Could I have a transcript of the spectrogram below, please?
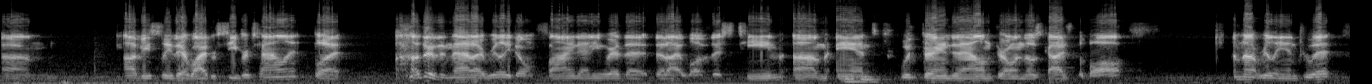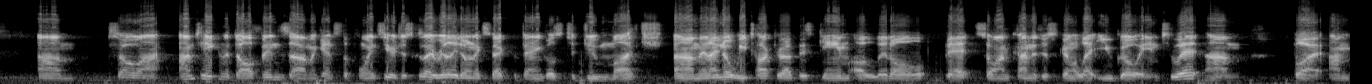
um, obviously their wide receiver talent, but other than that, I really don't find anywhere that, that I love this team. Um, and mm-hmm. with Brandon Allen throwing those guys the ball, I'm not really into it. Um, so I, am taking the Dolphins um, against the points here just because I really don't expect the Bengals to do much. Um, and I know we talked about this game a little bit, so I'm kind of just going to let you go into it. Um, but I'm,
